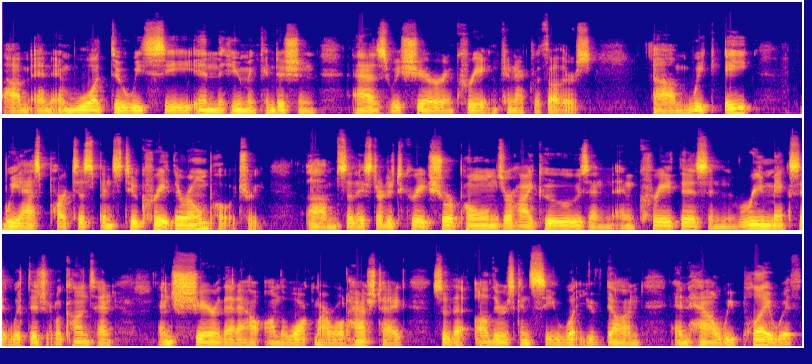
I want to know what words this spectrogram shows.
um, and, and what do we see in the human condition as we share and create and connect with others. Um, week eight, we ask participants to create their own poetry. Um, so they started to create short poems or haikus and, and create this and remix it with digital content and share that out on the Walk My World hashtag so that others can see what you've done and how we play with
